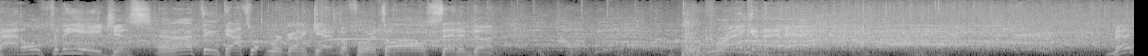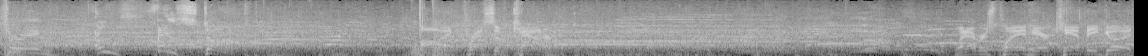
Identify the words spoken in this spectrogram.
battle for the ages. And I think that's what we're going to get before it's all said and done. Crank in the head. Measuring. Oof. Face stomp. Impressive counter. Whatever's playing here can't be good.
